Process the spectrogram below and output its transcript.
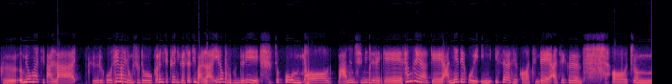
그 음용하지 말라. 그리고 생활용수도 끓음직하니까 쓰지 말라 이런 부분들이 조금 더 많은 주민들에게 상세하게 안내되고 있 어야 될 것 같은데 아직은 어 좀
